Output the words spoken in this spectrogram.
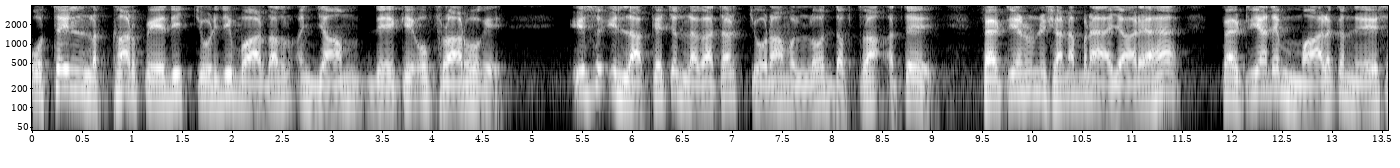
ਉੱਥੇ ਹੀ ਲੱਖਾਂ ਰੁਪਏ ਦੀ ਚੋਰੀ ਦੀ ਵਾਰਦਾਤ ਨੂੰ ਅੰਜਾਮ ਦੇ ਕੇ ਉਹ ਫਰਾਰ ਹੋ ਗਏ। ਇਸ ਇਲਾਕੇ 'ਚ ਲਗਾਤਾਰ ਚੋਰਾਂ ਵੱਲੋਂ ਦਫ਼ਤਰਾਂ ਅਤੇ ਫੈਕਟਰੀਆਂ ਨੂੰ ਨਿਸ਼ਾਨਾ ਬਣਾਇਆ ਜਾ ਰਿਹਾ ਹੈ। ਫੈਕਟਰੀਆਂ ਦੇ ਮਾਲਕ ਨਰੇਸ਼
